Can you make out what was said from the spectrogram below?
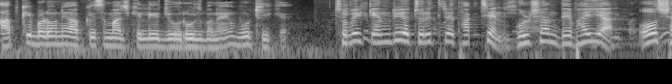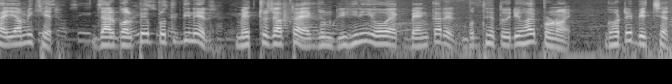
आपके बड़ों ने आपके समाज के लिए जो रूल्स बनाए वो ठीक है ছবির কেন্দ্রীয় চরিত্রে থাকছেন গুলশান দেভাইয়া ও সাইয়ামি খের যার গল্পে প্রতিদিনের মেট্রো যাত্রায় একজন গৃহিণী ও এক ব্যাংকারের মধ্যে তৈরি হয় প্রণয় ঘটে বিচ্ছেদ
